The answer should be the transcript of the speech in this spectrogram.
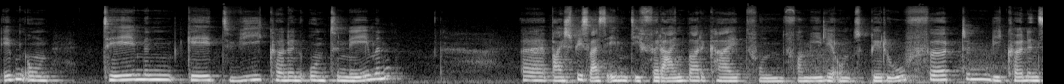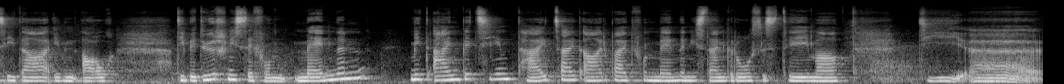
eben um Themen geht, wie können Unternehmen äh, beispielsweise eben die Vereinbarkeit von Familie und Beruf fördern, wie können sie da eben auch die Bedürfnisse von Männern mit einbeziehen. Teilzeitarbeit von Männern ist ein großes Thema. Die äh,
